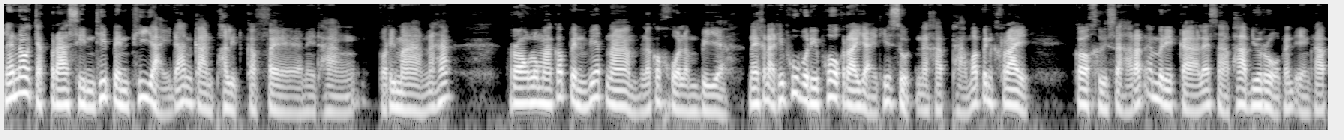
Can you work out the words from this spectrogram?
และนอกจากบราซิลที่เป็นพี่ใหญ่ด้านการผลิตกาแฟในทางปริมาณนะฮะ รองลงมาก็เป็นเวียดนามแล้วก็โคลัมเบีย ในขณะที่ผู้บริโภครายใหญ่ที่สุดนะครับ ถามว่าเป็นใครก็คือสหรัฐอเมริกาและสหภาพยุโรปนั่นเองครับ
